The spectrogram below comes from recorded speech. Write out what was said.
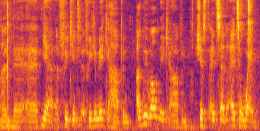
and uh, uh, yeah, if we could if we can make it happen, and we will make it happen. It's just it's an it's a win,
